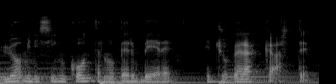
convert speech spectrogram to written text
gli uomini si incontrano per bere e giocare a carte.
